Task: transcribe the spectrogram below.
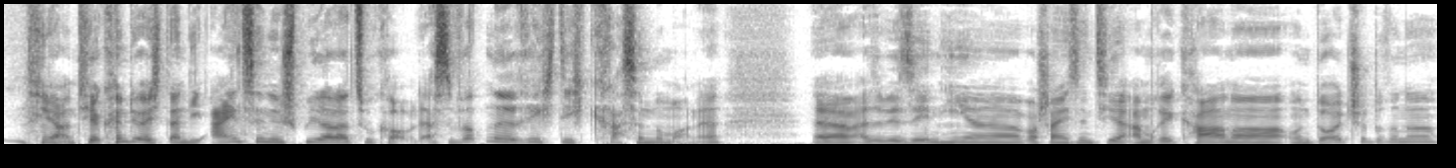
ja, und hier könnt ihr euch dann die einzelnen Spieler dazu kaufen. Das wird eine richtig krasse Nummer, ne? Äh, also wir sehen hier, wahrscheinlich sind hier Amerikaner und Deutsche drin.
